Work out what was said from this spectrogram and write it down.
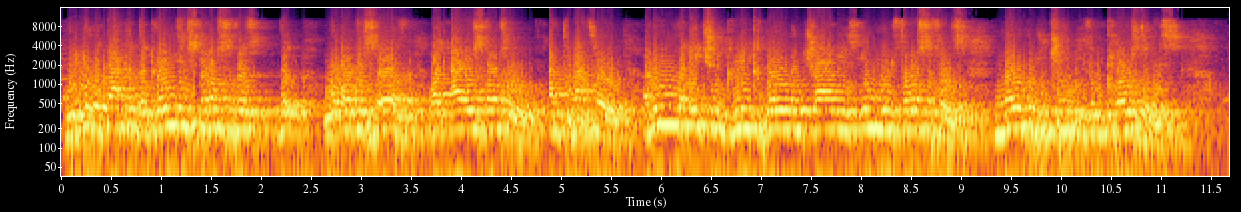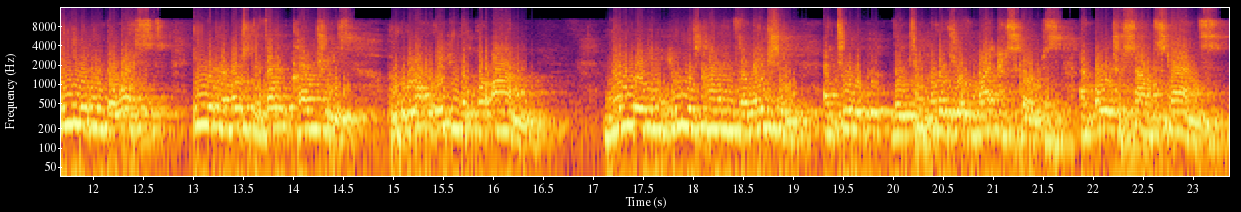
We look back at the greatest philosophers that were on this earth, like Aristotle and Plato, and all the ancient Greek, Roman, Chinese, Indian philosophers. Nobody came even close to this. Even in the West, even in the most developed countries who were not reading the Quran, nobody knew this kind of information until the technology of microscopes and ultrasound scans.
